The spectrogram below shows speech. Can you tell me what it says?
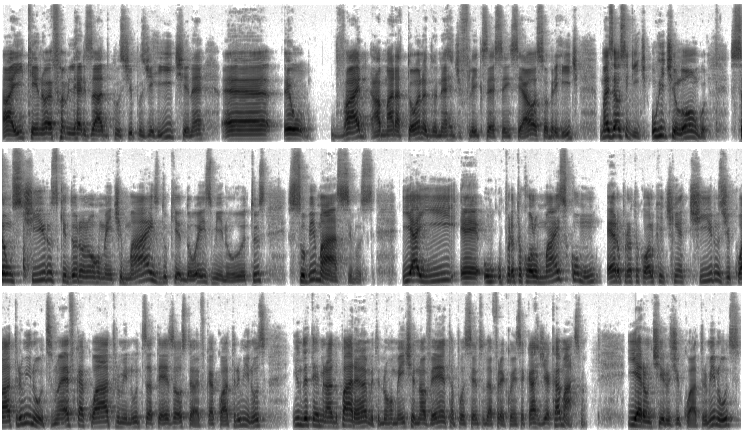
Aí, quem não é familiarizado com os tipos de HIT, né, é, eu vai, a maratona do Nerdflix é essencial, é sobre hit, mas é o seguinte, o hit longo são os tiros que duram normalmente mais do que dois minutos, submáximos. E aí, é, o, o, protocolo mais comum era o protocolo que tinha tiros de quatro minutos, não é ficar quatro minutos até a exaustão, é ficar quatro minutos em um determinado parâmetro, normalmente 90% da frequência cardíaca máxima. E eram tiros de quatro minutos,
